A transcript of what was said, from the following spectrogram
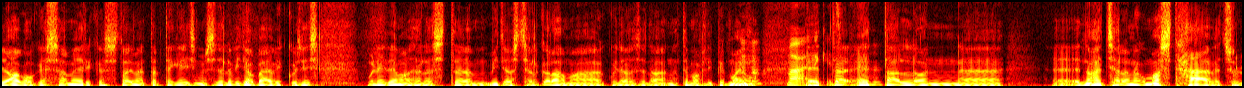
Jaago, kes Ameerikas toimetab, tegi esimese selle videopäeviku, siis mul jäi tema sellest ähm, videost seal kõlama, kui ta seda, noh, tema flipib maju mm, -hmm. et, et tal on äh, et noh, et seal on nagu must have, et sul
